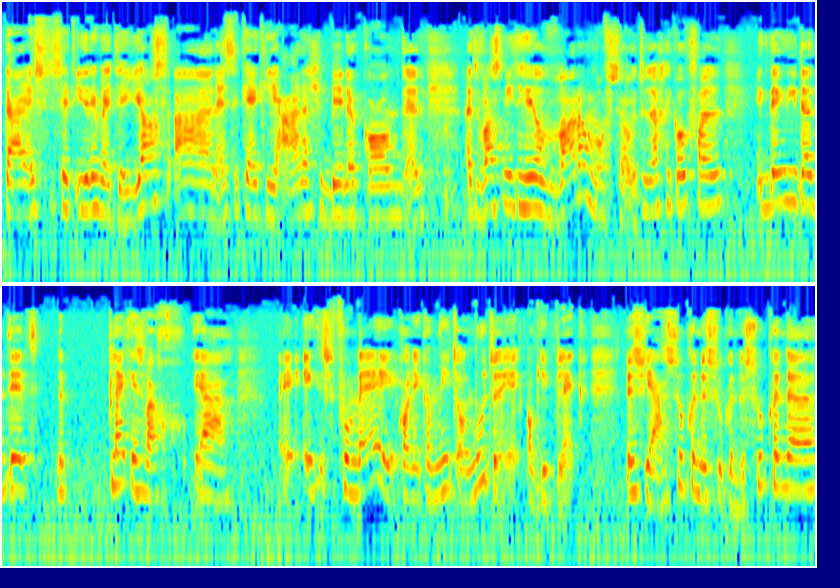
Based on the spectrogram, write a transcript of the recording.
daar zit iedereen met een jas aan en ze kijken je aan als je binnenkomt en het was niet heel warm of zo. Toen dacht ik ook van, ik denk niet dat dit de plek is waar, ja ik, voor mij kon ik hem niet ontmoeten op die plek. Dus ja, zoekende, zoekende, zoekende.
